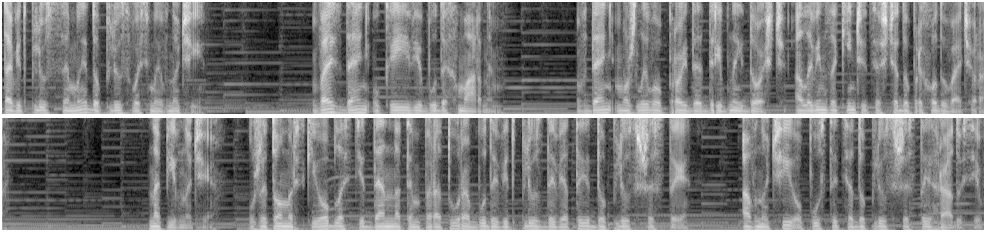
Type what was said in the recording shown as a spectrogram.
та від плюс 7 до плюс 8 вночі. Весь день у Києві буде хмарним. Вдень, можливо, пройде дрібний дощ, але він закінчиться ще до приходу вечора. На півночі. У Житомирській області денна температура буде від плюс 9 до плюс 6, а вночі опуститься до плюс 6 градусів.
